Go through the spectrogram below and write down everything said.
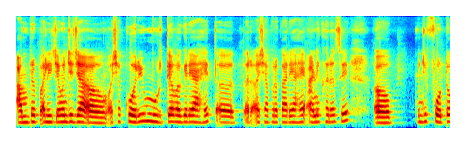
आम्रपालीच्या म्हणजे ज्या अशा कोरीव मूर्त्या वगैरे आहेत तर अशा प्रकारे आहे. आणि खरंच हे म्हणजे फोटो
